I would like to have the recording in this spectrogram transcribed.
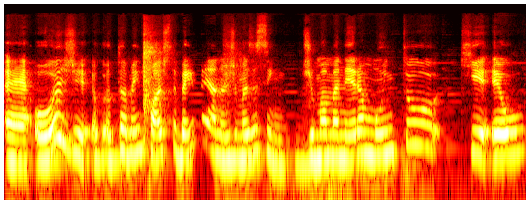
é, hoje eu, eu, também posto bem menos, mas assim, de uma maneira muito que eu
